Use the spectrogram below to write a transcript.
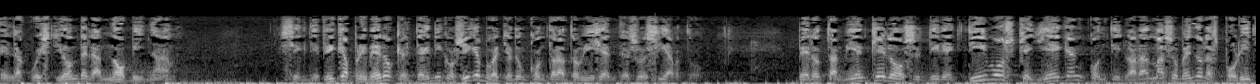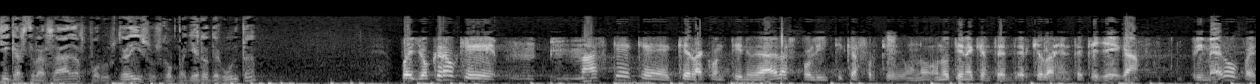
en, la cuestión de la nómina, significa primero que el técnico sigue porque tiene un contrato vigente, eso es cierto, pero también que los directivos que llegan continuarán más o menos las políticas trazadas por usted y sus compañeros de junta. Pues yo creo que más que, que, que la continuidad de las políticas, porque uno, uno tiene que entender que la gente que llega, primero pues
